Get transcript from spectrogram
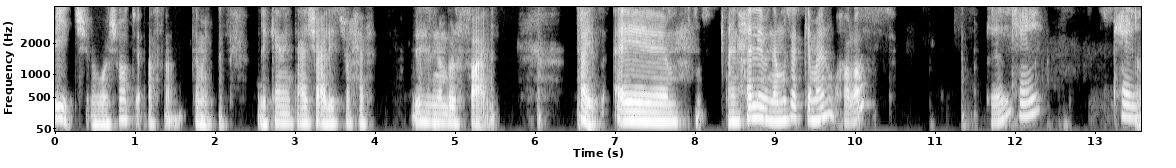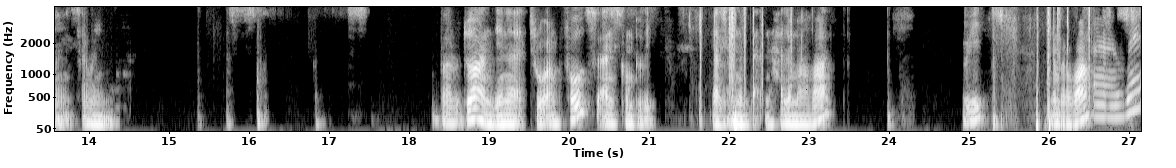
بيتش هو شاطئ أصلا. تمام. اللي كانت عايشة عليه السلحفاة This is number five. طيب آم، هنحل نموذج كمان وخلاص. أوكي okay okay ثواني ثواني برضو عندنا true and false and complete. يلا نبدأ. نحل مع بعض. Read. Number one. Uh, where,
